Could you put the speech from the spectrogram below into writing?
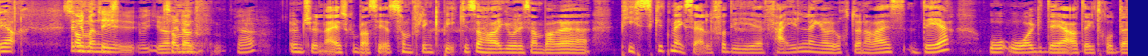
Ja. Som en, som en- Ja. Unnskyld, nei, jeg skulle bare si at som flink pike så har jeg jo liksom bare pisket meg selv for de feilene jeg har gjort underveis. Det, og òg det at jeg trodde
